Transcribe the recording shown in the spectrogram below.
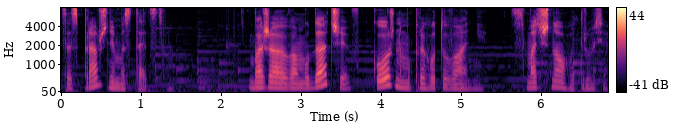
це справжнє мистецтво. Бажаю вам удачі в кожному приготуванні. Смачного, друзі!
